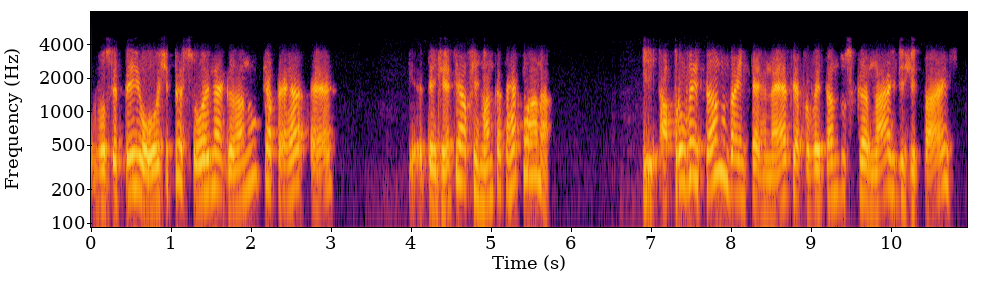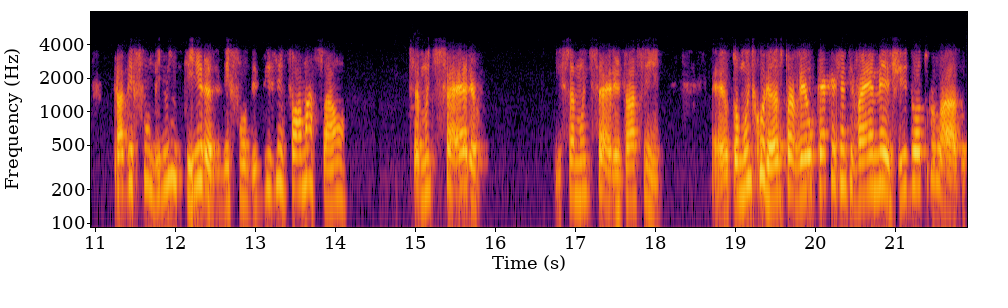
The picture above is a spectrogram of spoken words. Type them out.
você tem hoje pessoas negando que a Terra é. Tem gente afirmando que a Terra é plana. E aproveitando da internet, aproveitando dos canais digitais para difundir mentiras, difundir desinformação. Isso é muito sério. Isso é muito sério. Então, assim, é, eu estou muito curioso para ver o que é que a gente vai emergir do outro lado.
